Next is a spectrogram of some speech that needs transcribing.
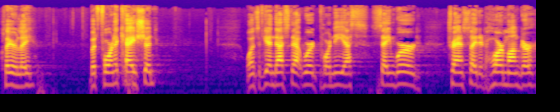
clearly, but fornication. Once again, that's that word porneus, same word translated whoremonger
